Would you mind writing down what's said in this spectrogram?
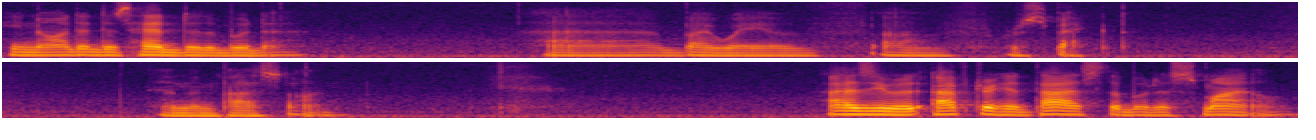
he nodded his head to the Buddha uh, by way of, of respect, and then passed on. As he was, after he had passed, the Buddha smiled,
